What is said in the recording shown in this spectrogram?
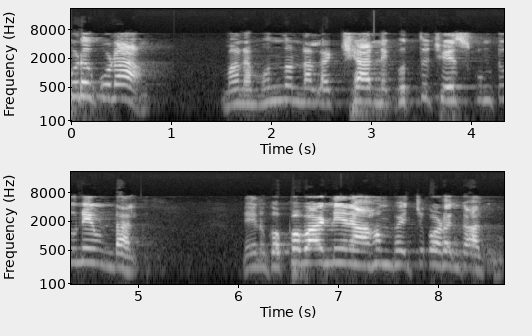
ఎప్పుడు కూడా మన ముందున్న లక్ష్యాన్ని గుర్తు చేసుకుంటూనే ఉండాలి. నేను గొప్పవాడిని అని అహం పెంచుకోవడం కాదు.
